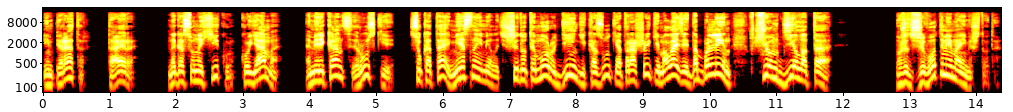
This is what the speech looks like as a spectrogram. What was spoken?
Император, Тайра, Нагасуна Хику, Кояма Американцы, русские, Сукатай, местная мелочь, Шидотемору, деньги, Казуки, Атарашики, Малайзия. Да блин, в чем дело-то? Может, с животными моими что-то?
